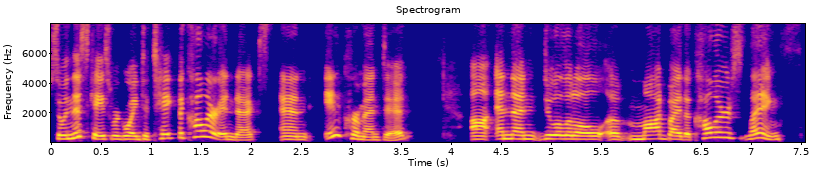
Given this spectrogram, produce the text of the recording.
So in this case, we're going to take the color index and increment it, uh, and then do a little uh, mod by the colors length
